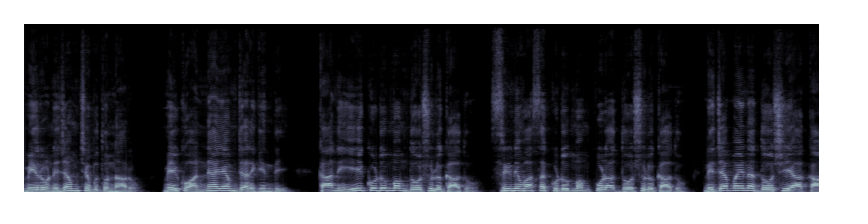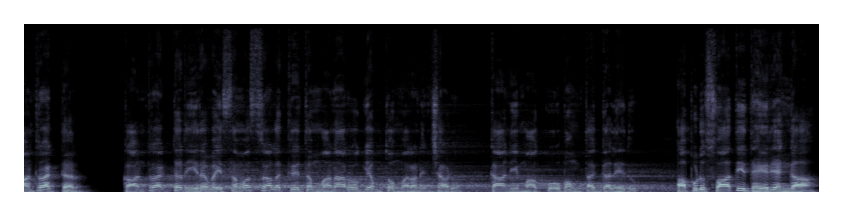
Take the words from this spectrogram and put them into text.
మీరు నిజం చెబుతున్నారు. మీకు అన్యాయం జరిగింది. కానీ ఈ కుటుంబం దోషులు కాదు. శ్రీనివాస కుటుంబం కూడా దోషులు కాదు. నిజమైన దోషి ఆ కాంట్రాక్టర్. కాంట్రాక్టర్ ఇరవై సంవత్సరాల క్రితం అనారోగ్యంతో మరణించాడు. కానీ మా కోపం తగ్గలేదు. అప్పుడు స్వాతి ధైర్యంగా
